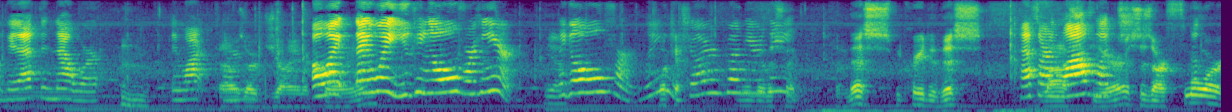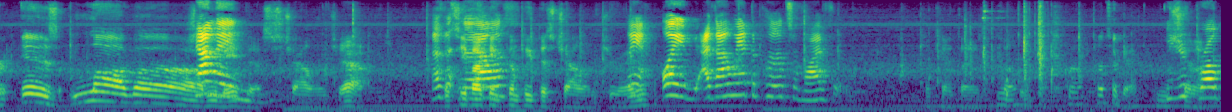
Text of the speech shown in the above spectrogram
Okay, that did not work. And what? that was our um, giant aquarium. Oh wait, wait, wait! You can go over here. Yeah. They go over. Wait, Okay. show everybody your thing. And this, we created this That's our last lava. year. This is our floor is lava. We made this challenge, yeah. That's Let's see if I can complete this challenge. You ready? Wait, wait! I thought we had to put on survival. I can't die. No, no, that's okay. I'm You just broke.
